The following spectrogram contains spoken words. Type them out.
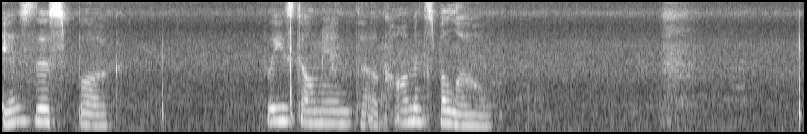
is this book? Please tell me in the comments below.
